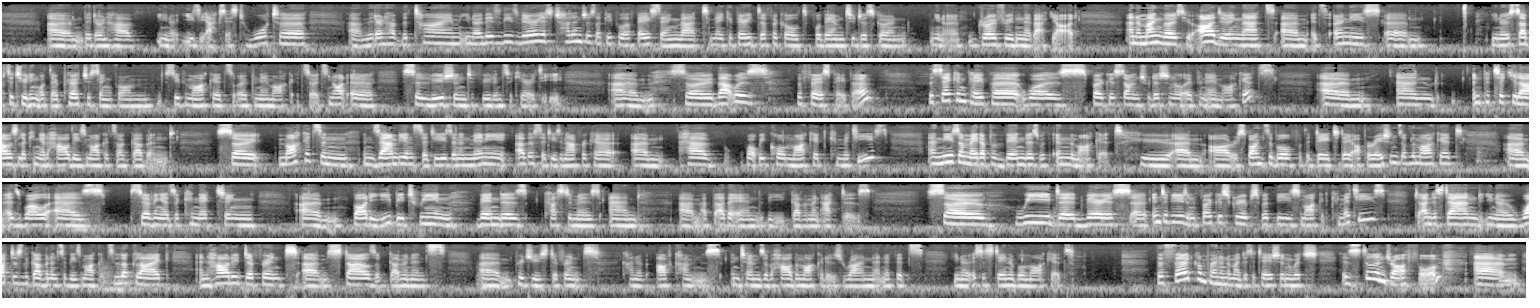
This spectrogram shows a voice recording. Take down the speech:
Um, they don't have you know easy access to water. Um, they don't have the time. You know, there's these various challenges that people are facing that make it very difficult for them to just go and, you know, grow food in their backyard. And among those who are doing that, um, it's only, um, you know, substituting what they're purchasing from supermarkets or open air markets. So it's not a solution to food insecurity. Um, so that was the first paper. The second paper was focused on traditional open air markets. Um, and in particular, I was looking at how these markets are governed. So, markets in, in Zambian cities and in many other cities in Africa um, have what we call market committees. And these are made up of vendors within the market who um, are responsible for the day to day operations of the market, um, as well as serving as a connecting um, body between vendors, customers, and um, at the other end, the government actors. So we did various uh, interviews and focus groups with these market committees to understand, you know, what does the governance of these markets look like, and how do different um, styles of governance um, produce different kind of outcomes in terms of how the market is run and if it's, you know, a sustainable market. The third component of my dissertation, which is still in draft form, um,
